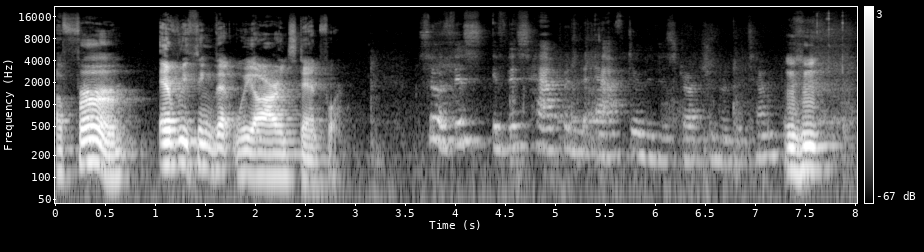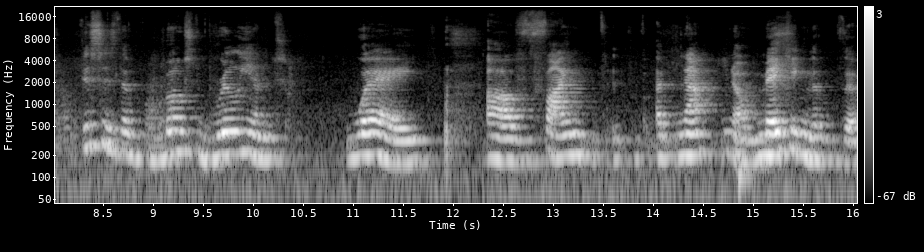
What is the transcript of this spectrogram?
reaffirm everything that we are and stand for. So if this, if this happened after the destruction of the temple, Mm-hmm. The most brilliant way of find, uh, not, you know, making the, the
